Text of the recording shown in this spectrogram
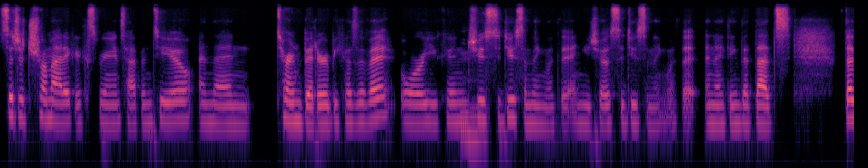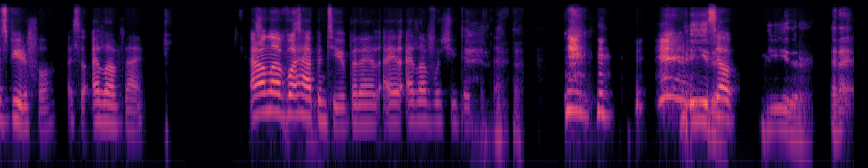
such a traumatic experience happen to you and then turn bitter because of it or you can mm-hmm. choose to do something with it and you chose to do something with it. And i think that that's that's beautiful. So i love that. I don't love what happened to you but i i, I love what you did with it. Me either. So, me either. And i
